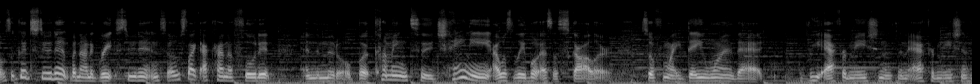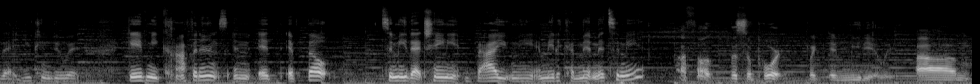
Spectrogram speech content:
I was a good student, but not a great student, and so it's like I kind of floated in the middle. But coming to Cheyney, I was labeled as a scholar. So from like day one, that reaffirmations and affirmations that you can do it gave me confidence, and it, it felt to me that Cheyney valued me and made a commitment to me. I felt the support like immediately. Um,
